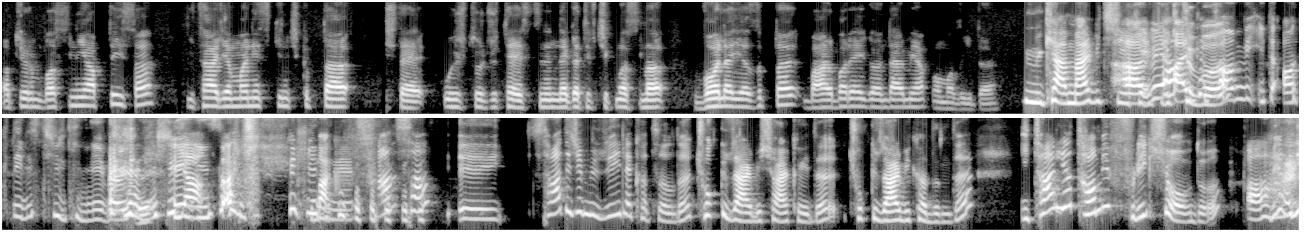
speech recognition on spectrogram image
atıyorum basını yaptıysa İtalya Maneskin çıkıp da işte uyuşturucu testinin negatif çıkmasına vola yazıp da Barbara'ya gönderme yapmamalıydı. Mükemmel bir Abi çirkeflikti harika bu. tam bir İta- Akdeniz çirkinliği böyle hani şey Ya. insan Bak çirkinliği. Fransa e, sadece müziğiyle katıldı. Çok güzel bir şarkıydı. Çok güzel bir kadındı. İtalya tam bir freak show'du. Ah, Ve hani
